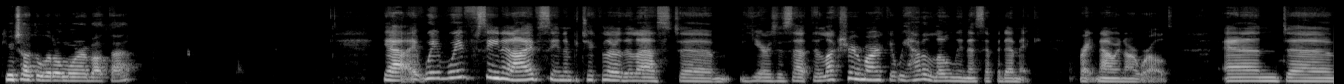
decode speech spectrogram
Can you talk a little more about that? Yeah, we've we've seen and I've seen in particular the last um, years is that the luxury market we have a loneliness epidemic right now in our world, and uh,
